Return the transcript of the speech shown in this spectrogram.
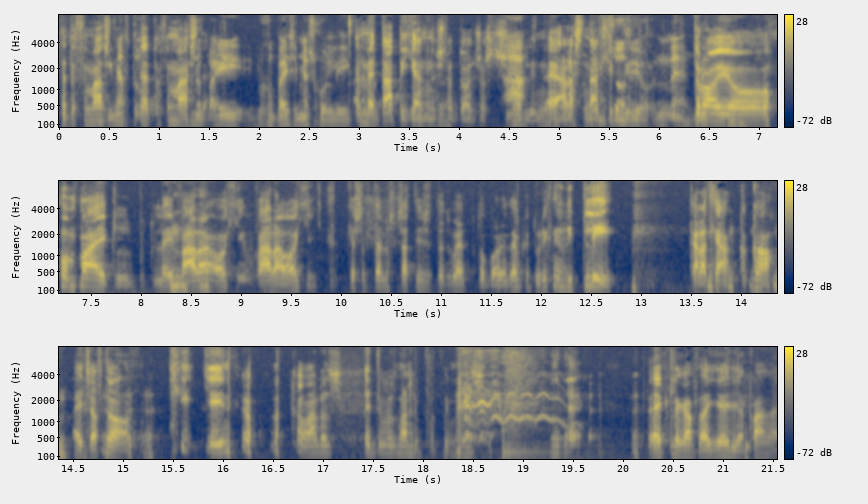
Δεν το θυμάστε. Είναι αυτό ναι, το θυμάστε. Έχουν πάει, που έχουν πάει σε μια σχολή. Ε, καλά. μετά πηγαίνουν στον Τότζο στη Α, σχολή. Ναι, αλλά στην Το αρχή την, επεισόδιο, ναι, την τρώει ναι. ο, ο Μάικλ που του λέει βάρα, όχι, βάρα, όχι. Και στο τέλος τσατίζει το Ντουέτ που τον κοροϊδεύει και του ρίχνει διπλή. Καρατιά, κακά, έτσι αυτό. και, και είναι ο καβάλο έτοιμος να λιποθυμήσει. είναι... Έκλαιγα αυτά γέλια πάνω.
